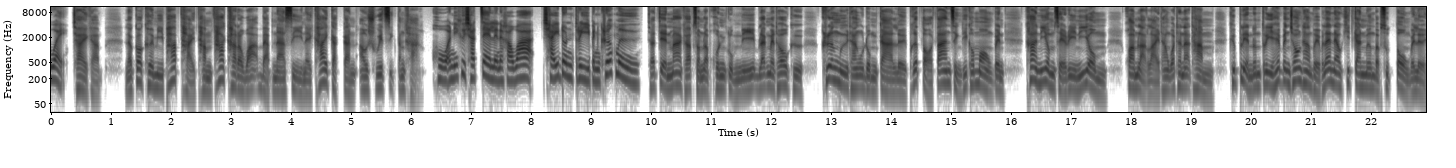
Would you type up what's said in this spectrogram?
ด้วย ใช่ครับ แล้วก็เคยมีภาพถ่ายทำท่าคารวะแบบนาซีในค่ายกักกันอัลชวิตซ์อีกตั้งหาก โห อันนี้คือชัดเจนเลยนะคะว่าใช้ดนตรีเป็นเครื่องมือ ชัดเจนมากครับสำหรับคนกลุ่มนี้ Black Metal คือเครื่องมือทางอุดมการณ์เลย เพื่อต่อต้านสิ่งที่เขามองเป็นค่านิยมเสรีนิยม ความหลากหลายทางวัฒนธรรม คือเปลี่ยนดนตรีให้เป็นช่องทางเผยแพร่แนวคิดการเมืองแบบสุดโต่งไปเลย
